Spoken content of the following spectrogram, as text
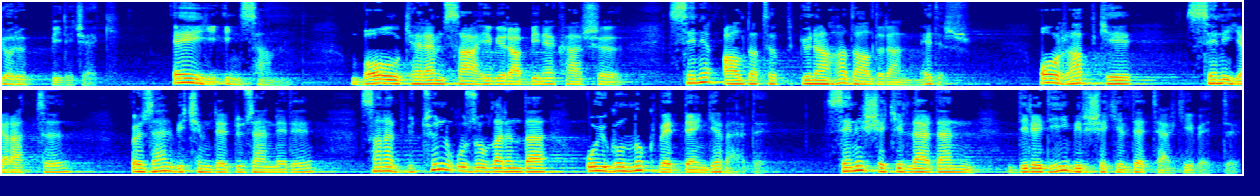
görüp bilecek. Ey insan! Bol kerem sahibi Rabbine karşı seni aldatıp günaha daldıran nedir? O Rab ki seni yarattı, özel biçimde düzenledi, sana bütün uzuvlarında uygunluk ve denge verdi. Seni şekillerden dilediği bir şekilde terkip etti.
